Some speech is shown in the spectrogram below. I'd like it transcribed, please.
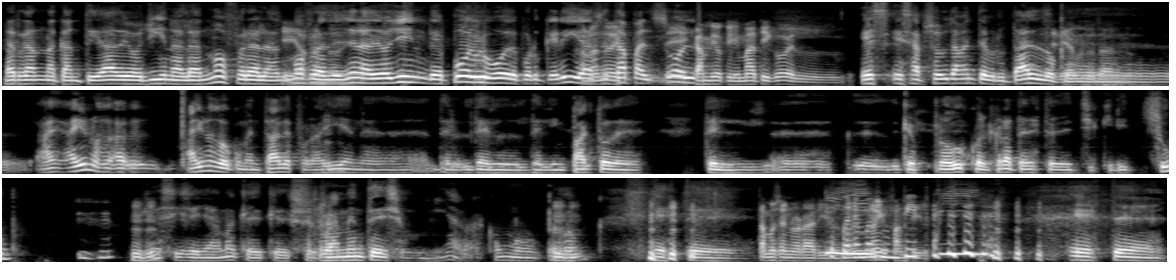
largan una cantidad de hollín a la atmósfera. La Sí, atmósfera se llena de hollín, de polvo, de porquería, Hablando se de- tapa el sol. cambio climático, el... Es, es absolutamente brutal lo Sería que brutal, hay, hay unos hay unos documentales por ahí en, eh, del, del, del impacto de del eh, eh, que produjo el cráter este de Chiquiritsub Ujú. que así se llama que, que es realmente dice mierda cómo perdón este Estamos en horario Ponemos no infantil. este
